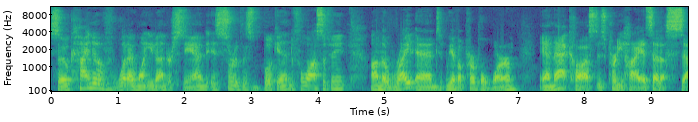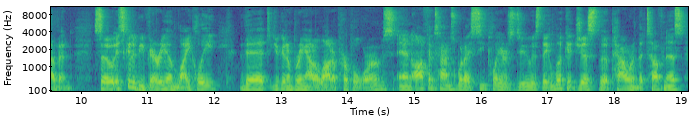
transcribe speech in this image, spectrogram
So kind of what I want you to understand is sort of this bookend philosophy. On the right end, we have a purple worm, and that cost is pretty high. It's at a 7. So it's going to be very unlikely that you're going to bring out a lot of purple worms. And oftentimes what I see players do is they look at just the power and the toughness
